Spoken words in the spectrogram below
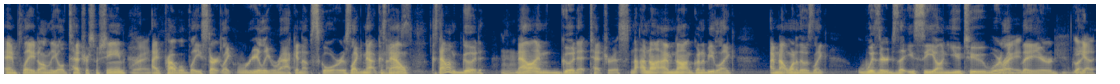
and played on the old Tetris machine, Right. I'd probably start like really racking up scores. Like now, because now, because now I'm good. Now I'm good at Tetris. No, I'm not. I'm not going to be like. I'm not one of those like wizards that you see on YouTube where Right. like they are You like gotta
